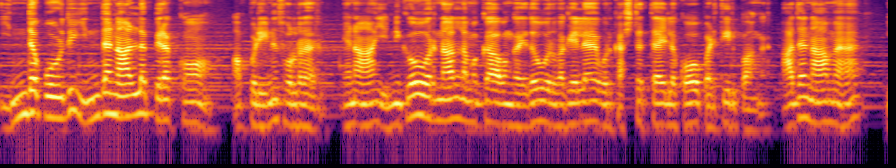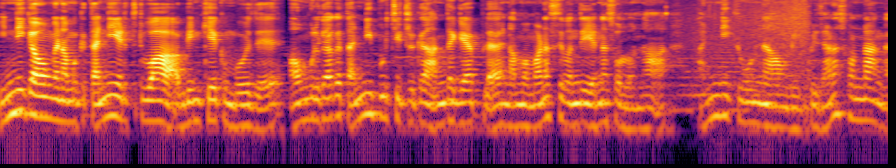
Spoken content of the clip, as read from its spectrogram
இந்த பொழுது இந்த நாள்ல பிறக்கும் அப்படின்னு சொல்றாரு. ஏன்னா என்னைக்கோ ஒரு நாள் நமக்கு அவங்க ஏதோ ஒரு வகையில ஒரு கஷ்டத்தை இல்லை கோவப்படுத்தி இருப்பாங்க அதை நாம இன்னைக்கு அவங்க நமக்கு தண்ணி எடுத்துட்டு வா அப்படின்னு கேட்கும்போது அவங்களுக்காக தண்ணி பிடிச்சிட்டு இருக்க அந்த கேப்ல நம்ம மனசு வந்து என்ன சொல்லணும்னா அன்னைக்கு உன்னை அவங்க இப்படி தானே சொன்னாங்க?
